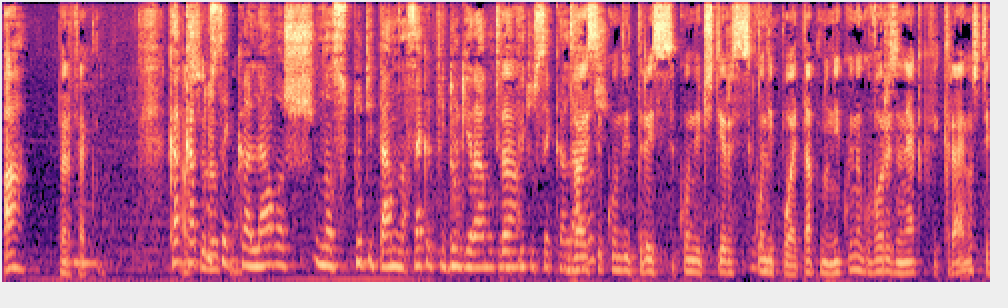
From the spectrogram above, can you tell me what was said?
А, Перфектно. Как, както се каляваш на стути там, на всякакви други работи, да, на които се каляваш. 20 секунди, 30 секунди, 40 секунди да. по-етапно. Никой не говори за някакви крайности,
